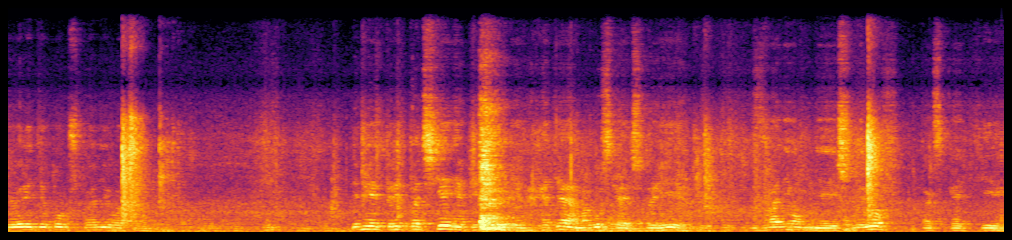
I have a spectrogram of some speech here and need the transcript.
говорить о том, что они вот имеют предпочтение перед другими, хотя я могу сказать, что и звонил мне и Швырев, так сказать, и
